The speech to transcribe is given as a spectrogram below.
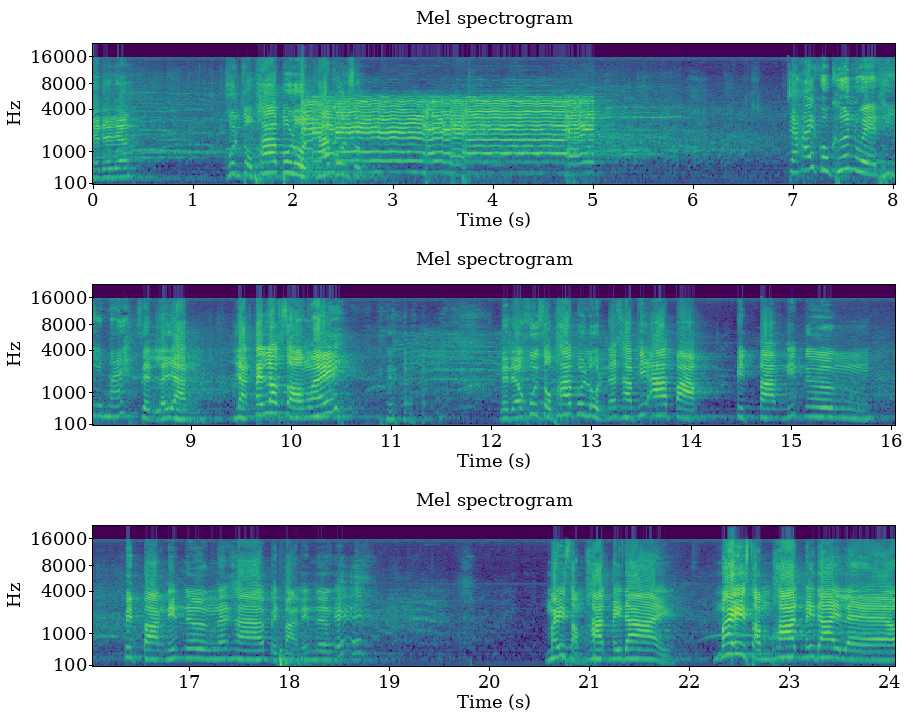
ดี๋ยวเดี๋ยวเดี๋ยวคุณสุภาพบุรุษครับคุณสุจะให้กูขึ้นเวทีไหมเสร็จแล้วยังอยากเต้นรอบสองไหม เดี๋ยวเดี๋ยวคุณสุภาพบุรุษนะครับ ที่อ้าปากปิดปากนิดนึง ปิดปากนิดนึงนะครับปิดปากนิดนึงเอ๊ะเอ๊ะไม่สัมภาษณ์ไม่ได้ ไม่สัมภาษณ์ไม่ได้แล้ว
